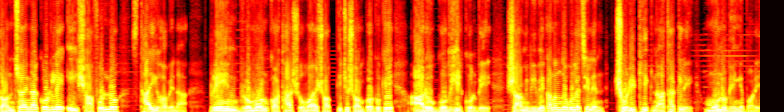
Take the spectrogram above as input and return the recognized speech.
সঞ্চয় না করলে এই সাফল্য স্থায়ী হবে না। প্রেম, ভ্রমণ, কথা, সময় সবকিছু সম্পর্ককে আরও গভীর করবে। স্বামী বিবেকানন্দ বলেছিলেন, শরীর ঠিক না থাকলে মনও ভেঙে পড়ে।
